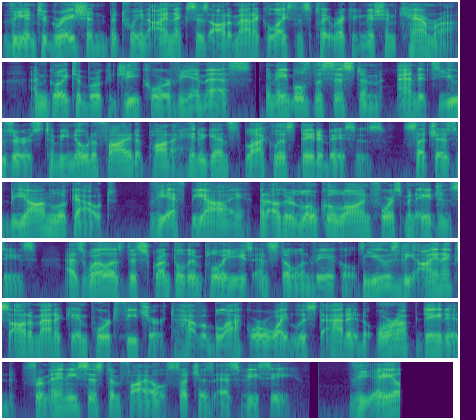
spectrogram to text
The integration between INEX's automatic license plate recognition camera and Geutebrück G-Core VMS enables the system and its users to be notified upon a hit against blacklist databases, such as Beyond Lookout, the FBI, and other local law enforcement agencies, as well as disgruntled employees and stolen vehicles. Use the INEX automatic import feature to have a black or white list added or updated from any system file such as SVC. The AL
